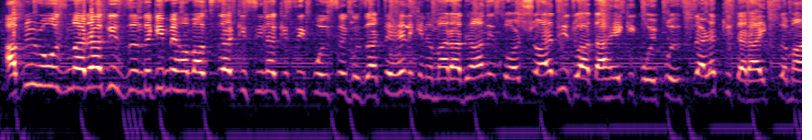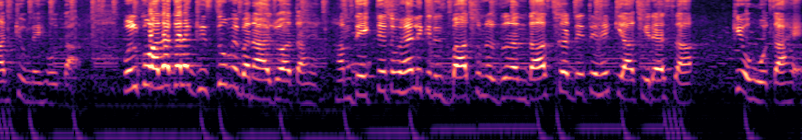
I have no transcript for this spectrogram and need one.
अपनी रोज़मर्रा की ज़िंदगी में हम अक्सर किसी न किसी पुल से गुजरते हैं, लेकिन हमारा ध्यान इस और शायद ही जाता है कि कोई पुल सड़क की तरह एक समान क्यों नहीं होता। पुल को अलग अलग हिस्सों में बनाया जाता है। हम देखते तो हैं, लेकिन इस बात को नजरअंदाज कर देते हैं कि आखिर ऐसा क्यों होता है।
